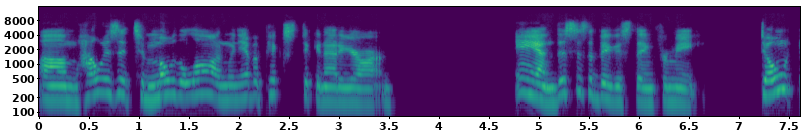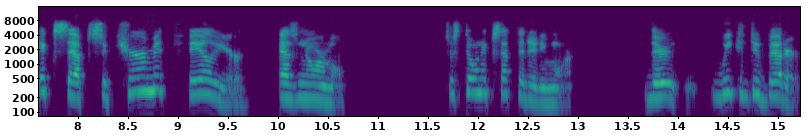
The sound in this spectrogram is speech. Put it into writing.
Um, how is it to mow the lawn when you have a PICC sticking out of your arm? And this is the biggest thing for me. Don't accept securement failure as normal. Just don't accept it anymore. There, we can do better.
